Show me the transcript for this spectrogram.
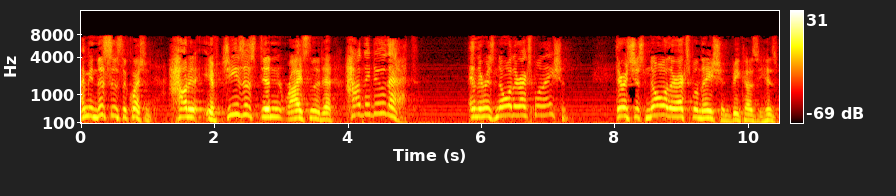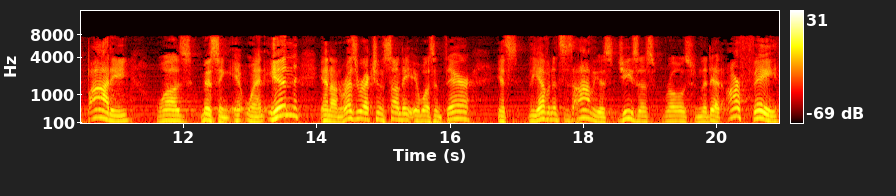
I mean, this is the question. How did, if Jesus didn't rise from the dead, how did they do that? And there is no other explanation. There is just no other explanation because his body was missing. It went in, and on Resurrection Sunday, it wasn't there. It's the evidence is obvious. Jesus rose from the dead. Our faith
